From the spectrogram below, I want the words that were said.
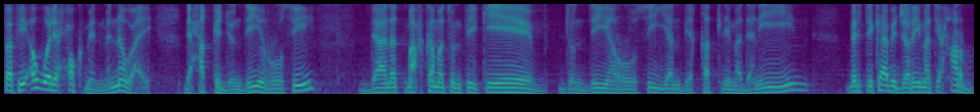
ففي أول حكم من نوعه بحق جندي روسي أدانت محكمة في كييف جنديا روسيا بقتل مدنيين بارتكاب جريمة حرب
